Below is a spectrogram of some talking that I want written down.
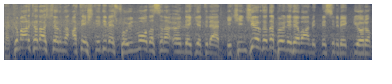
Takım arkadaşlarını ateşledi ve soyunma odasına önde girdiler. İkinci yarıda da böyle devam etmesini bekliyorum.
